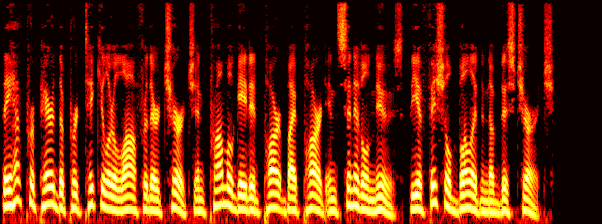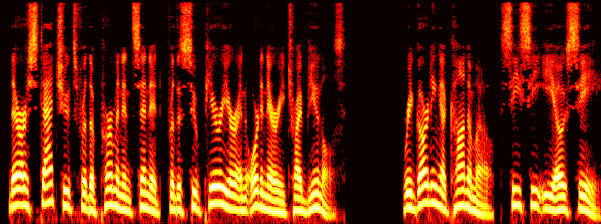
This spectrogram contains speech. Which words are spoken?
They have prepared the particular law for their church and promulgated part by part in Synodal News, the official bulletin of this church. There are statutes for the Permanent Synod, for the Superior and Ordinary Tribunals. Regarding Economo, CCEOC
